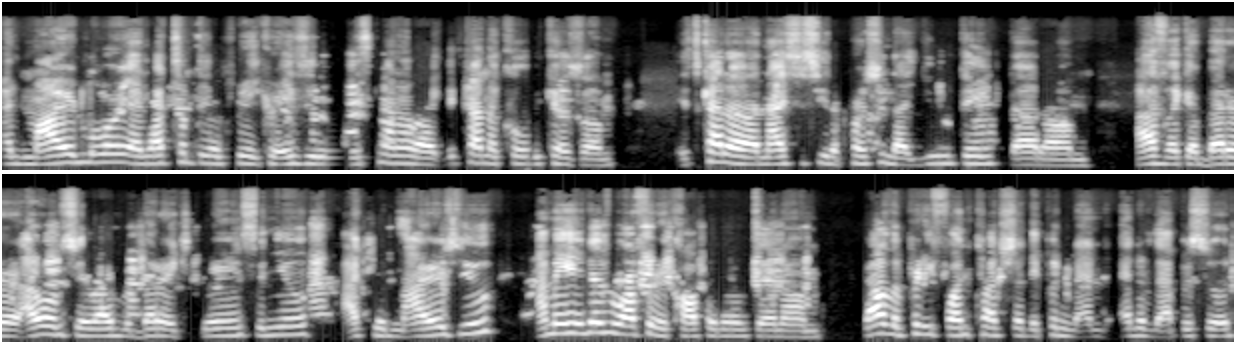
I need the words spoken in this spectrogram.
admired Lori, and that's something that's pretty crazy. It's kind of like it's kind of cool because um, it's kind of nice to see the person that you think that um has like a better I don't say right, but better experience than you actually admires you I mean, he does a lot for your confidence, and um, that was a pretty fun touch that they put in the end, end of the episode.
